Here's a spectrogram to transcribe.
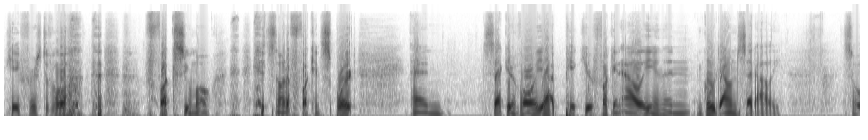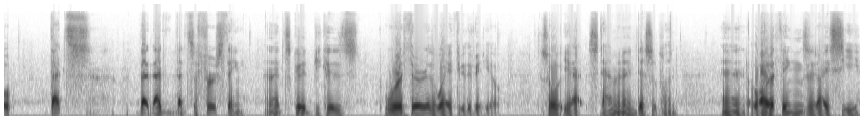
Okay, first of all, fuck sumo. it's not a fucking sport. And second of all, yeah, pick your fucking alley and then go down set alley. So that's that that that's the first thing. And that's good because we're a third of the way through the video. So yeah, stamina and discipline. And a lot of things that I see,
